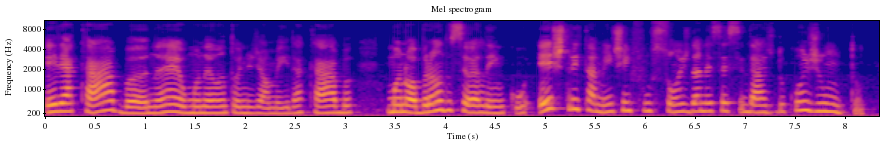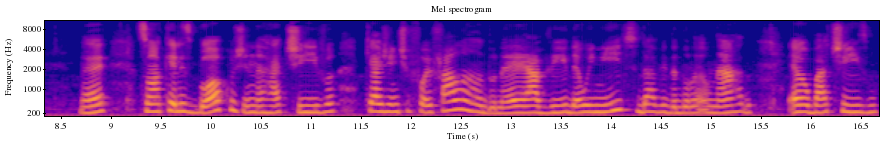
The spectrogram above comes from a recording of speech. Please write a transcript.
ele acaba, né, o Manuel Antônio de Almeida acaba manobrando seu elenco estritamente em funções da necessidade do conjunto. Né? São aqueles blocos de narrativa que a gente foi falando, né? A vida é o início da vida do Leonardo, é o batismo,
